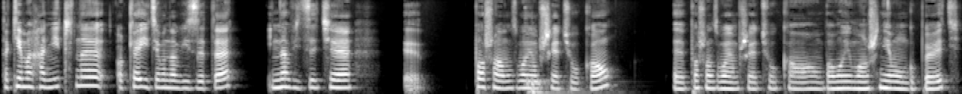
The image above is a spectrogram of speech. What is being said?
takie mechaniczne, ok, idziemy na wizytę i na wizycie y, poszłam z moją przyjaciółką. Y, poszłam z moją przyjaciółką, bo mój mąż nie mógł być.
